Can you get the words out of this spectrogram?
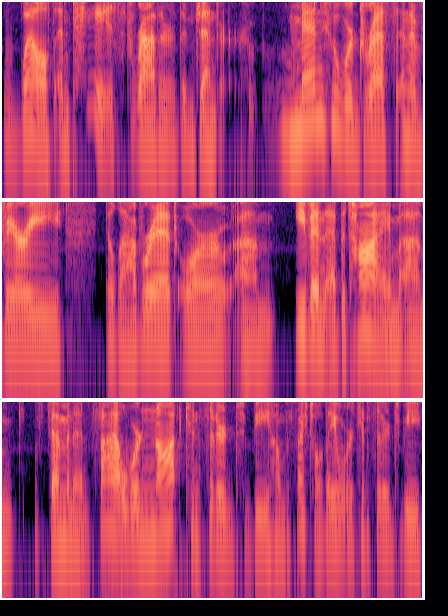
wealth and taste rather than gender. Men who were dressed in a very elaborate or um, even at the time, um, feminine style were not considered to be homosexual. They were considered to be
